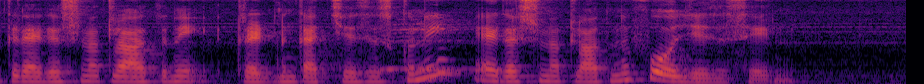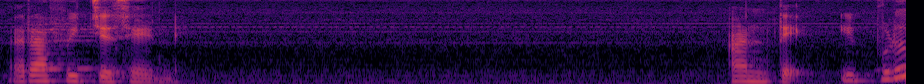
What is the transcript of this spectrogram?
ఇక్కడ ఎగస్ట్రా క్లాత్ని థ్రెడ్ని కట్ చేసేసుకుని ఎగస్ట్రా క్లాత్ని ఫోల్డ్ చేసేసేయండి. రఫ్ ఇచ్చేసేయండి. అంతే. ఇప్పుడు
